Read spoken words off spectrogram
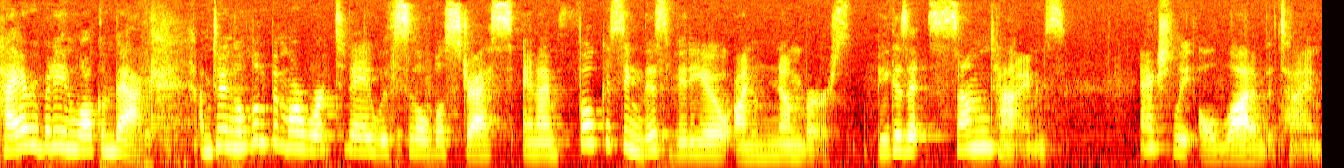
Hi everybody and welcome back. I'm doing a little bit more work today with syllable stress and I'm focusing this video on numbers because it sometimes, actually a lot of the time,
